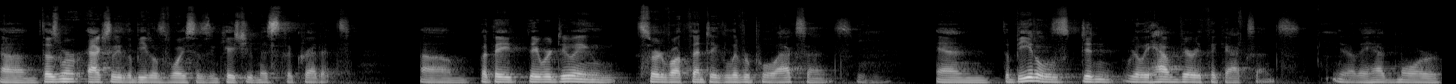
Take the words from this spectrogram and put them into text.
um, those weren't actually the Beatles' voices. In case you missed the credits, um, but they they were doing sort of authentic Liverpool accents, and the Beatles didn't really have very thick accents. You know, they had more.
